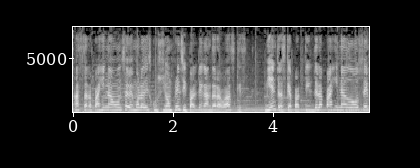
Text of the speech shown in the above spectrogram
Hasta la página 11 vemos la discusión principal de Gándara Vázquez, mientras que a partir de la página 12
